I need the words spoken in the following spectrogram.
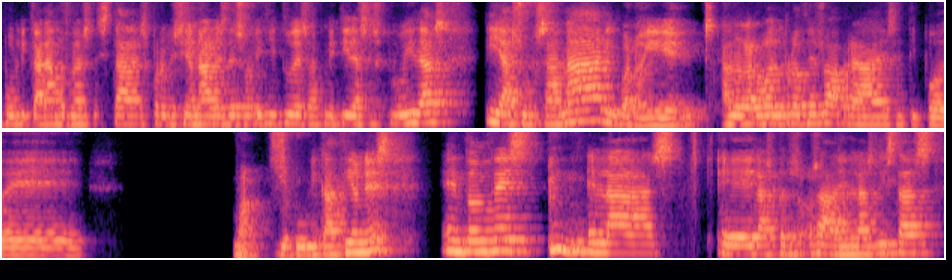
publicarán pues, las listas provisionales de solicitudes admitidas, excluidas y a subsanar. Y bueno, y a lo largo del proceso habrá ese tipo de, publicaciones. Entonces, en las, eh, en las listas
